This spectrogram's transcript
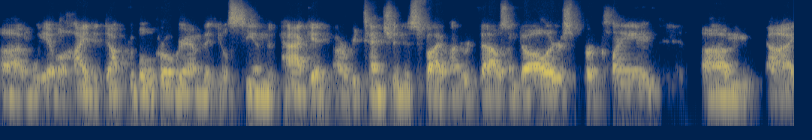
Um, we have a high deductible program that you'll see in the packet. Our retention is five hundred thousand dollars per claim. Um, uh,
